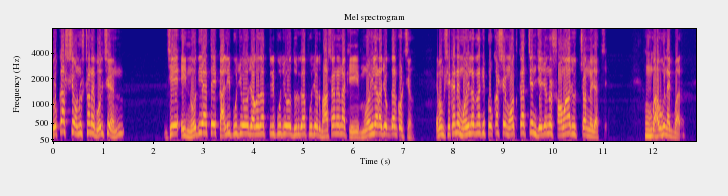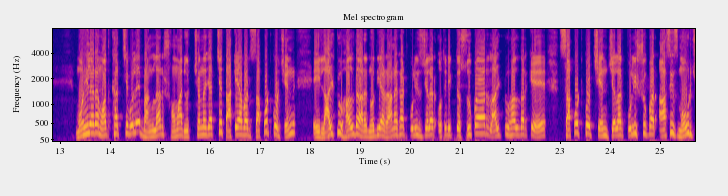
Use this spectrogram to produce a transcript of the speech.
প্রকাশ্যে অনুষ্ঠানে বলছেন যে এই নদিয়াতে কালী পুজো, জগদ্ধাত্রী পুজো, দুর্গা পুজোর ভাসানে নাকি মহিলারা যোগদান করছেন এবং সেখানে মহিলারা নাকি প্রকাশ্যে মদ খাচ্ছেন, যে জন্য সমাজ উচ্ছন্নে যাচ্ছে। ভাবুন একবার। মহিলারা মদ খাচ্ছে বলে বাংলার সমাজ উচ্ছন্নে যাচ্ছে, তাকে আবার সাপোর্ট করছেন এই লালটু হালদার নদিয়া রানাঘাট পুলিশ জেলার অতিরিক্ত সুপার। লালটু হালদারকে সাপোর্ট করছেন জেলার পুলিশ সুপার আশিস মৌর্য।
